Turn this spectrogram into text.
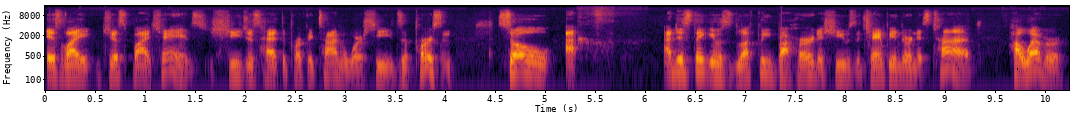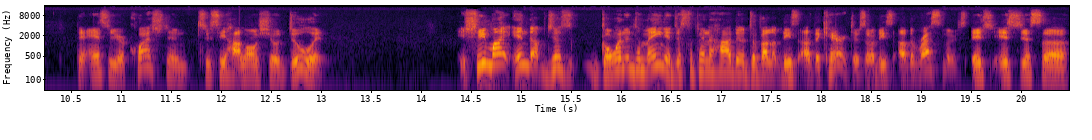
it's like just by chance she just had the perfect timing where she's a person. So I, I just think it was luckily by her that she was the champion during this time. However, to answer your question, to see how long she'll do it, she might end up just going into Mania, just depending on how they'll develop these other characters or these other wrestlers. It's it's just a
